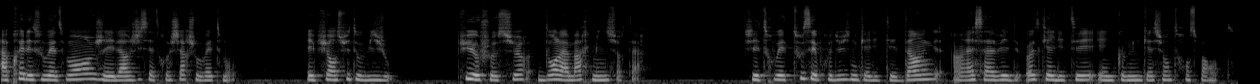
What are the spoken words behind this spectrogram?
Après les sous-vêtements, j'ai élargi cette recherche aux vêtements, et puis ensuite aux bijoux, puis aux chaussures, dont la marque Mini sur Terre. J'ai trouvé tous ces produits d'une qualité dingue, un SAV de haute qualité et une communication transparente.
